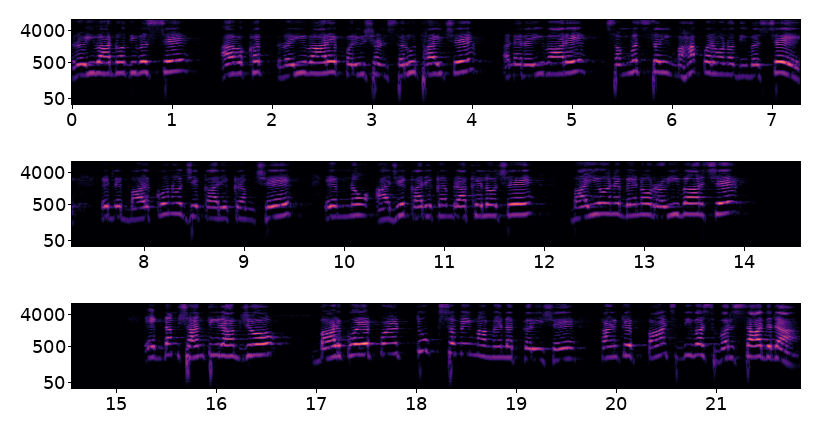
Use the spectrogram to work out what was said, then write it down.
રવિવારનો દિવસ છે. આ વખત રવિવારે પર્યુષણ શરૂ થાય છે અને રવિવારે સંવત્સરી મહાપર્વનો દિવસ છે. એટલે બાળકોનો જે કાર્યક્રમ છે, એમનો આજે કાર્યક્રમ રાખેલો છે. ભાઈઓ અને બહેનો, રવિવાર છે. એકદમ શાંતિ રાખજો. બાળકોએ પણ ટૂંક સમયમાં મહેનત કરી છે, કારણ કે પાંચ દિવસ વરસાદના.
